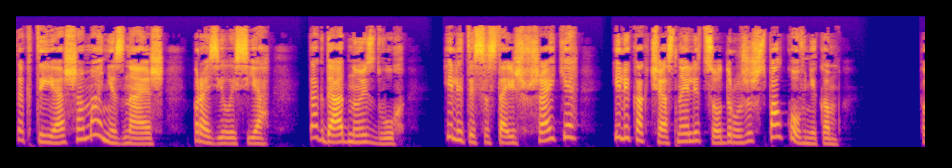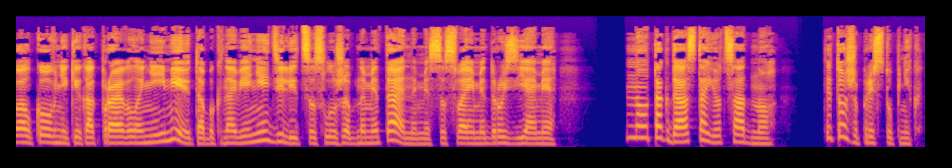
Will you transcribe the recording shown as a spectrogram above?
«Так ты и о шамане знаешь», — поразилась я. «Тогда одно из двух. Или ты состоишь в шайке, или как частное лицо дружишь с полковником». «Полковники, как правило, не имеют обыкновения делиться служебными тайнами со своими друзьями». «Ну, тогда остается одно. Ты тоже преступник.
